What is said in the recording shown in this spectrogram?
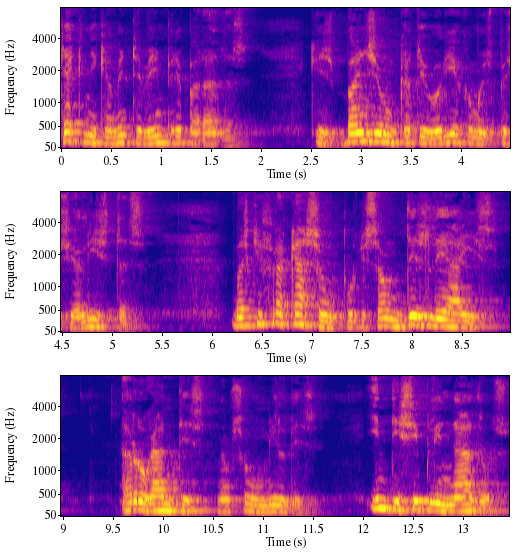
tecnicamente bem preparadas, que esbanjam categoria como especialistas, mas que fracassam porque são desleais, arrogantes, não são humildes, indisciplinados,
